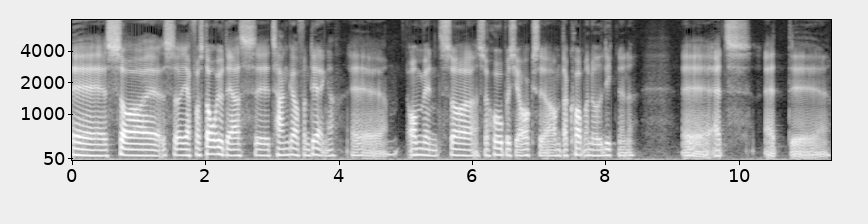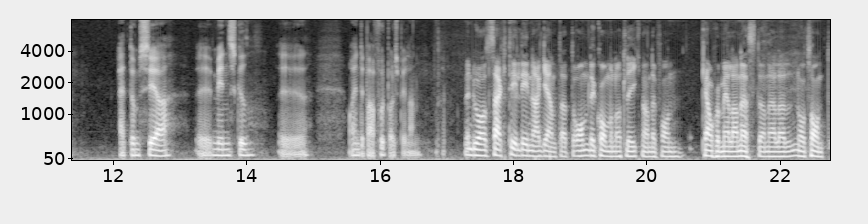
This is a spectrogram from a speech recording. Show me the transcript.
Øh, så, så jeg forstår jo deres øh, tanker og funderinger. Øh, omvendt så, så håber jeg også, om der kommer noget lignende, øh, at, at, øh, at de ser øh, mennesket, øh, och inte bara fotbollsspelaren. Men du har sagt till din agent att om det kommer något liknande från kanske Mellanöstern eller något sånt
